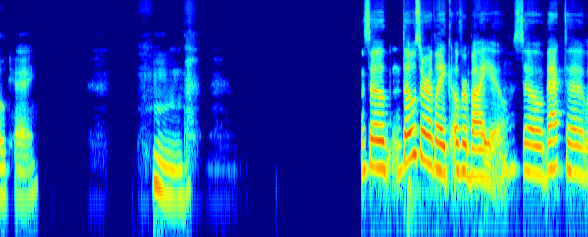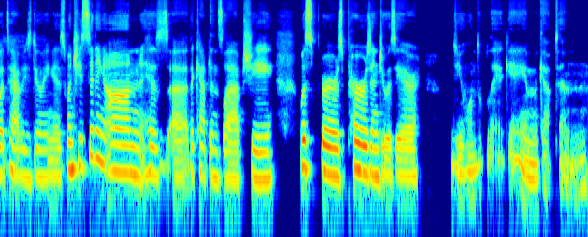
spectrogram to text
Okay. Hmm. So those are like over by you. So back to what Tabby's doing is when she's sitting on his uh the captain's lap, she whispers, purrs into his ear, Do you want to play a game, Captain?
